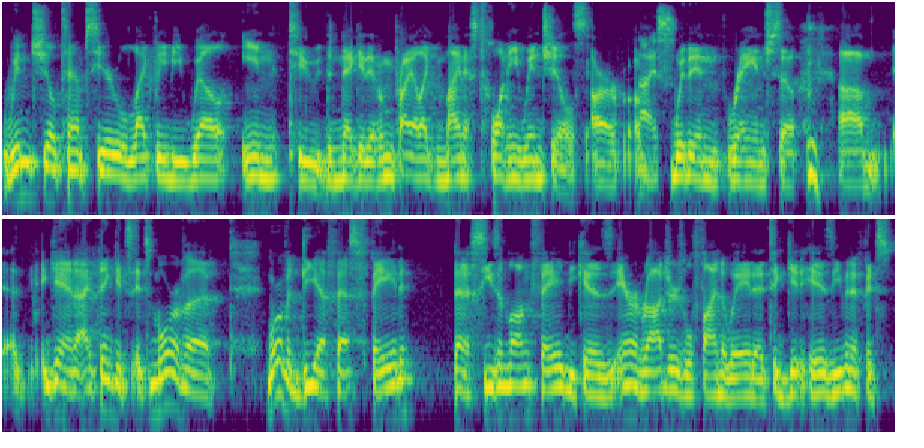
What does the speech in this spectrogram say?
wind chill temps here will likely be well into the negative. I'm probably like minus 20 wind chills are nice. within range. So um, again, I think it's it's more of a more of a DFS fade than a season long fade because Aaron Rodgers will find a way to, to get his even if it's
